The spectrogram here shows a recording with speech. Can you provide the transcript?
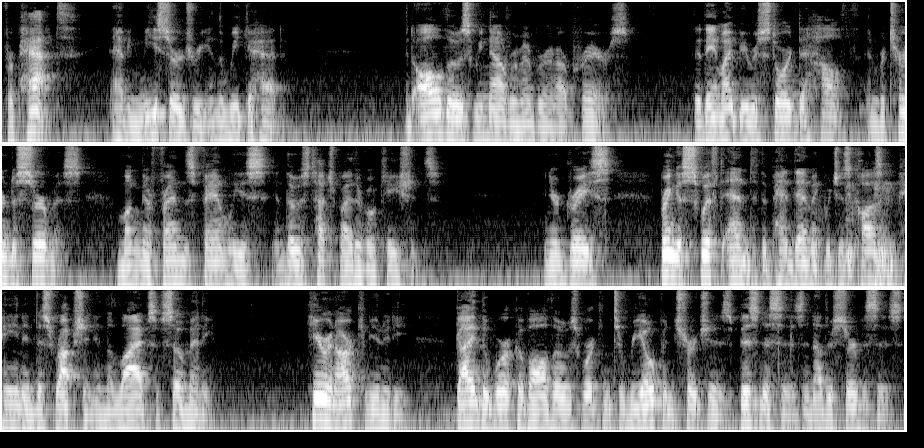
for Pat having knee surgery in the week ahead, and all those we now remember in our prayers, that they might be restored to health and return to service among their friends, families, and those touched by their vocations. In your grace, Bring a swift end to the pandemic which is causing pain and disruption in the lives of so many. Here in our community, guide the work of all those working to reopen churches, businesses, and other services,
